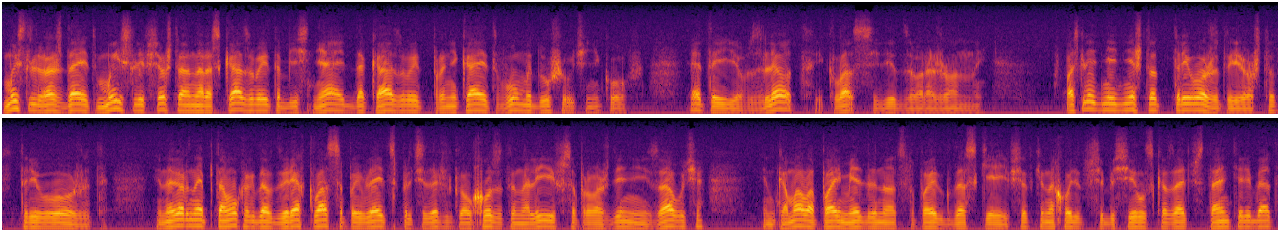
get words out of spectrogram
мысль рождает мысли, все, что она рассказывает, объясняет, доказывает, проникает в ум и души учеников. Это ее взлет, и класс сидит завороженный последние дни что-то тревожит ее, что-то тревожит. И, наверное, потому, когда в дверях класса появляется председатель колхоза Таналиев в сопровождении завуча, Инкамал Апай медленно отступает к доске и все-таки находит в себе силы сказать «Встаньте, ребята!»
